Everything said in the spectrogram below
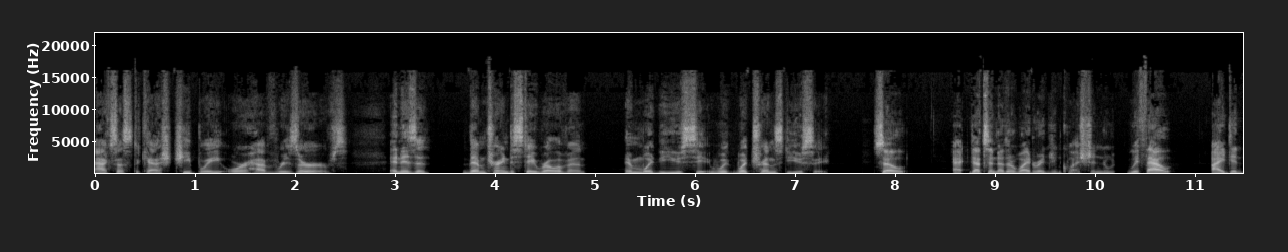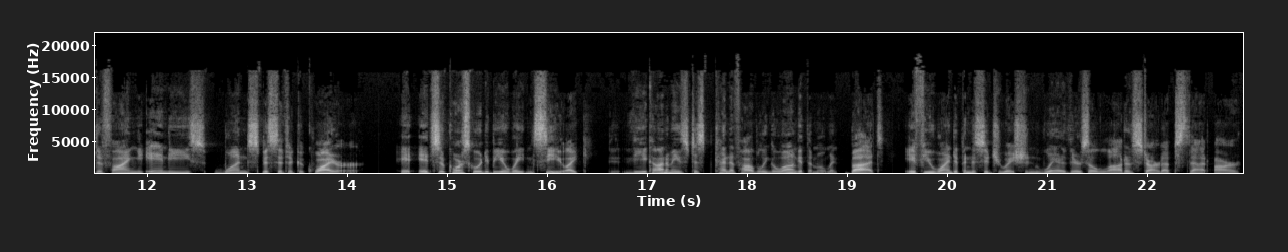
access to cash cheaply, or have reserves? And is it them trying to stay relevant? And what do you see? What, what trends do you see? So uh, that's another wide ranging question. Without identifying any one specific acquirer, it's of course going to be a wait and see. Like the economy is just kind of hobbling along at the moment. But if you wind up in a situation where there's a lot of startups that are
